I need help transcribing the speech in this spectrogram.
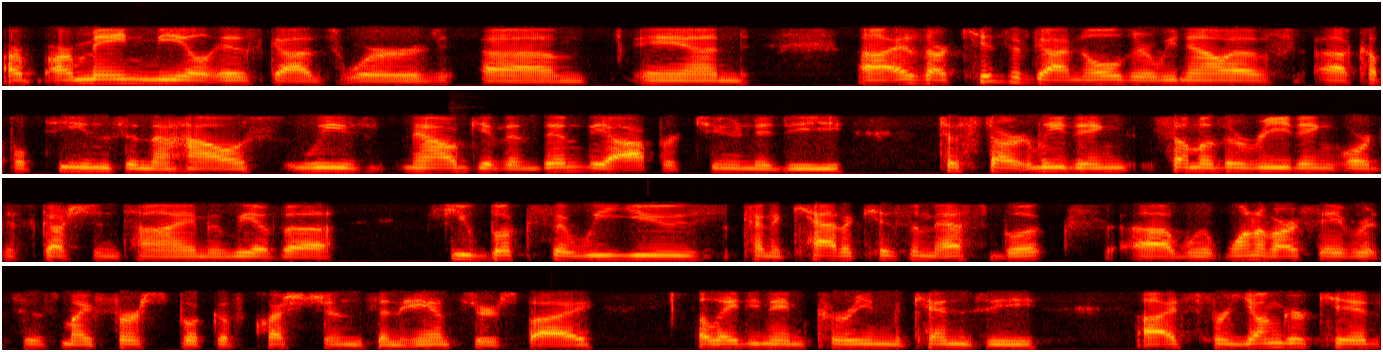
our our main meal is God's Word, um, and uh, as our kids have gotten older, we now have a couple teens in the house. We've now given them the opportunity to start leading some of the reading or discussion time, and we have a few books that we use, kind of catechism s books. Uh, one of our favorites is my first book of questions and answers by a lady named Carine Mackenzie. Uh, it's for younger kids,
